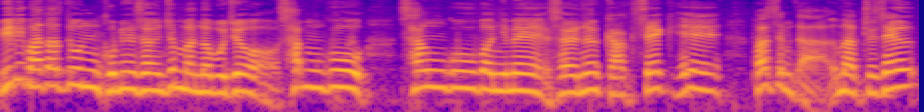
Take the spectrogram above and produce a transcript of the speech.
미리 받아둔 고민 사연 좀 만나보죠. 3939번님의 사연을 각색해 봤습니다. 음악 주세요.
